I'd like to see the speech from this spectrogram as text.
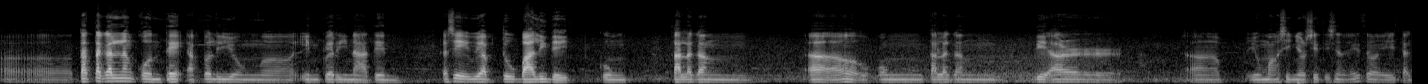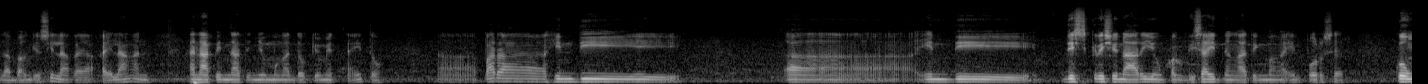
uh, tatagal ng konti actually yung uh, inquiry natin. Kasi we have to validate kung talagang uh, kung talagang they are uh, yung mga senior citizen na ito ay taga Baguio sila kaya kailangan hanapin natin yung mga document na ito uh, para hindi ah, hindi discretionary yung pag-decide ng ating mga enforcer kung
